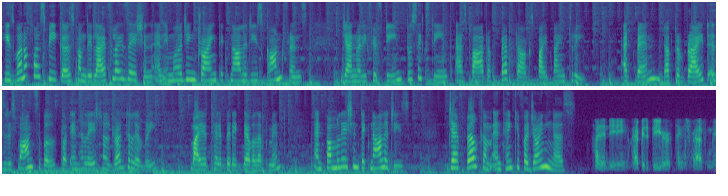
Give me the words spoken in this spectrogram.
He's one of our speakers from the Lyophilization and Emerging Drying Technologies Conference, January 15 to 16th, as part of Pep Talks Pipeline 3. At Bend, Dr. Bright is responsible for inhalational drug delivery, biotherapeutic development, and formulation technologies. Jeff, welcome and thank you for joining us. Hi, Nandini. I'm happy to be here. Thanks for having me.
